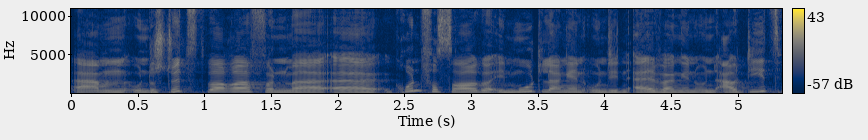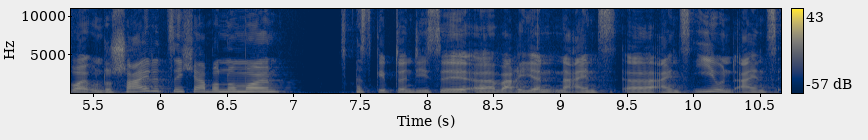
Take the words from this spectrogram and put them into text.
ähm, unterstützt werden von einem äh, Grundversorger in Mutlangen und in Ellwangen. Und auch die zwei unterscheidet sich aber nochmal. Es gibt dann diese äh, Varianten 1, äh, 1i und 1n,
